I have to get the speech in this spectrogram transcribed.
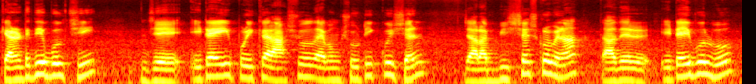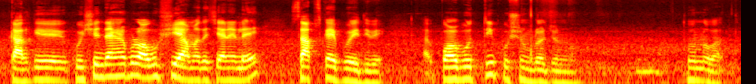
গ্যারান্টি দিয়ে বলছি যে এটাই পরীক্ষার আসল এবং সঠিক কোয়েশ্চেন যারা বিশ্বাস করবে না, তাদের এটাই বলব। কালকে কোয়েশ্চেন দেখার পর অবশ্যই আমাদের চ্যানেলে সাবস্ক্রাইব করে দিবে। পরবর্তী প্রশ্নগুলোর জন্য। ধন্যবাদ।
